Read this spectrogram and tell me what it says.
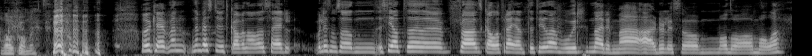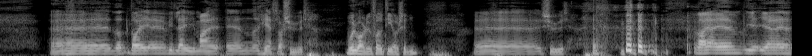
kommer comment. Ok, men den beste utgaven av deg selv liksom sånn, Si at eh, fra en skala fra én til ti, da, hvor nærme er du liksom å nå målet? Eh, da, da vil jeg gi meg en helt klar sjuer. Hvor var du for ti år siden? Eh, sjuer. Nei, jeg, jeg, jeg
